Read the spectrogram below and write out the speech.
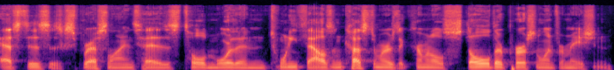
Estes Express Lines, has told more than 20,000 customers that criminals stole their personal information.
